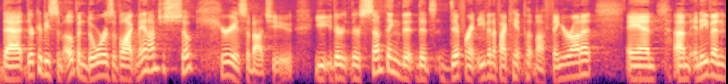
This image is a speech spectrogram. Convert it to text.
that there could be some open doors of like man i'm just so curious about you, you there, there's something that, that's different even if i can't put my finger on it. And um, and even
